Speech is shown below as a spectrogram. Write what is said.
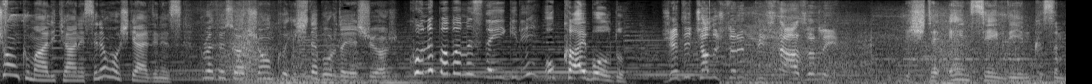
Şonku malikanesine hoş geldiniz. Profesör Şonku işte burada yaşıyor. Konu babamızla ilgili. O kayboldu. Jeti çalıştırıp piste hazırlayın. İşte en sevdiğim kısım.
